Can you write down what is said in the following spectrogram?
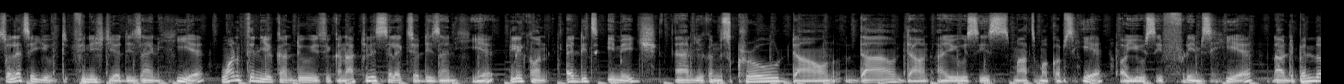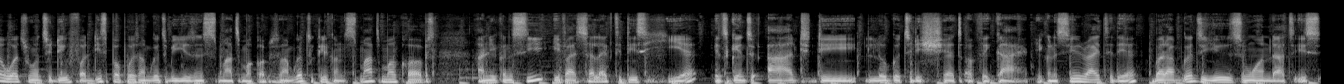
So let's say you've finished your design here. One thing you can do is you can actually select your design here, click on edit image, and you can scroll down, down, down, and you will see smart mockups here, or you will see frames here. Now, depending on what you want to do, for this purpose, I'm going to be using smart mockups. So I'm going to click on smart mockups, and you can see if I select this here, it's going to add the logo to the shirt of the guy. You can see right there, but I'm going to use one that is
